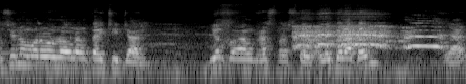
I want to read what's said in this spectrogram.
So, sino marunong ng Tai Chi dyan? Yun po ang grass roasting. Ulitin natin. Yan.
